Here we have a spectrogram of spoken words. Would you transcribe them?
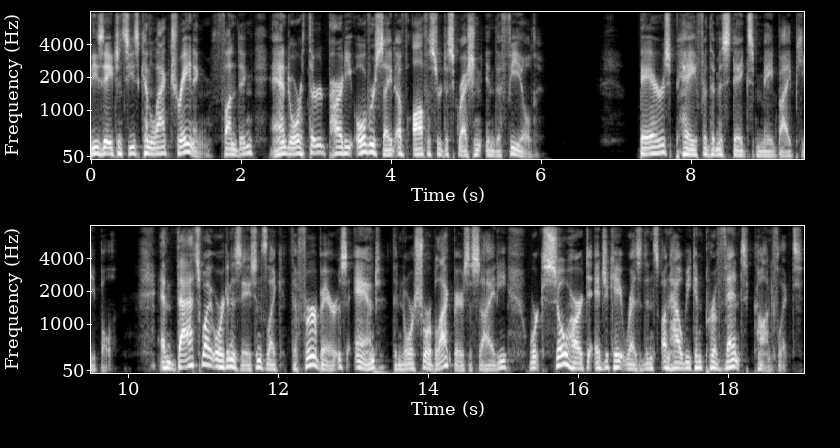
These agencies can lack training, funding, and or third-party oversight of officer discretion in the field. Bears pay for the mistakes made by people. And that's why organizations like the Fur Bearers and the North Shore Black Bear Society work so hard to educate residents on how we can prevent conflict.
